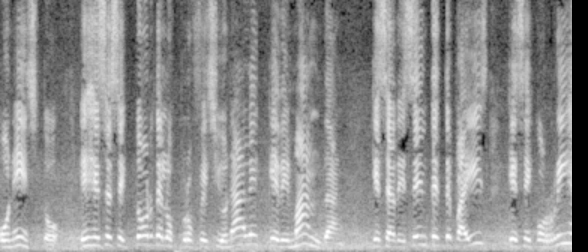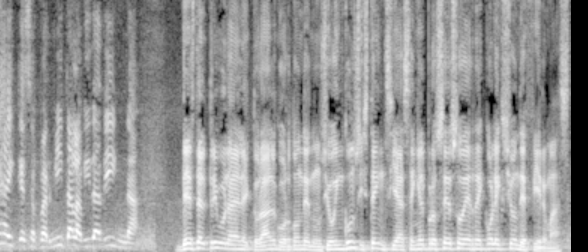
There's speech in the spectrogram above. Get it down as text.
honesto, es ese sector de los profesionales que demandan que sea decente este país, que se corrija y que se permita la vida digna. Desde el Tribunal Electoral, Gordón denunció inconsistencias en el proceso de recolección de firmas.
